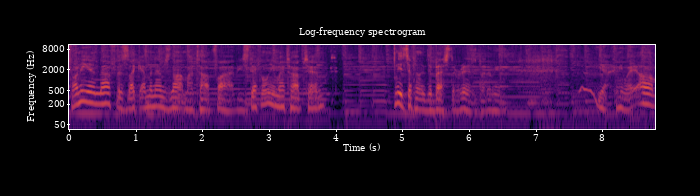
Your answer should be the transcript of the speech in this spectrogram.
funny enough, is like Eminem's not my top five. He's definitely in my top ten. He's definitely the best there is. But I mean, yeah. Anyway, um,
